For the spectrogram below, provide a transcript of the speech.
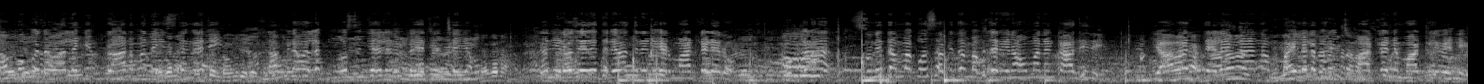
నమ్ముకున్న వాళ్ళకి ప్రాణమన్న ఇస్తాం కానీ నమ్మిన వాళ్ళకి మోసం చేయాలని ప్రయత్నం చేయం. కానీ ఈరోజు ఏదైతే రేవంత్ రెడ్డి గారు మాట్లాడారో ఒక సునీతమ్మకు సబితమ్మకు జరిగిన అవమానం కాదు ఇది. యావత్ తెలంగాణ మహిళల గురించి మాట్లాడిన మాటలు ఇవన్నీ.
